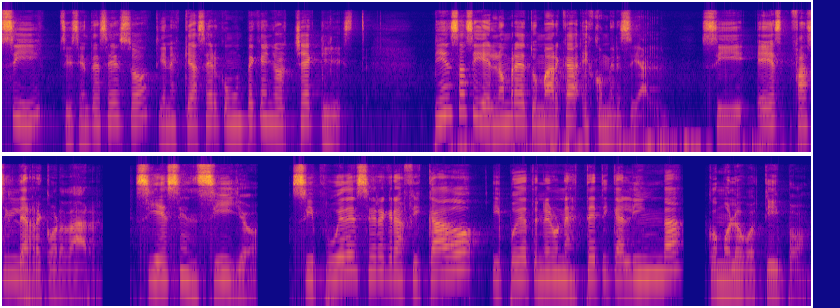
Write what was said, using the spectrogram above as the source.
Sí, si sientes eso, tienes que hacer como un pequeño checklist. Piensa si el nombre de tu marca es comercial, si es fácil de recordar, si es sencillo, si puede ser graficado y puede tener una estética linda como logotipo.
